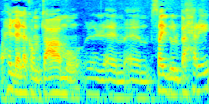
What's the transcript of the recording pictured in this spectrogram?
وحل لكم طعام أم- صيد البحر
